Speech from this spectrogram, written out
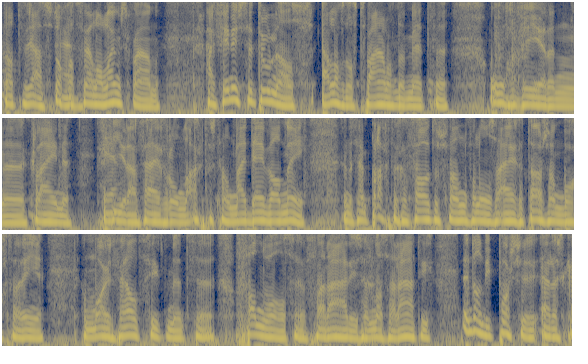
dat ja, ze toch wat sneller langskwamen. Hij finishte toen als 11e of 12e met eh, ongeveer een eh, kleine 4 à 5 ronde achterstand. Maar hij deed wel mee. En er zijn prachtige foto's van, van onze eigen Tarzanbocht. Waarin je een mooi veld ziet met Van Wals en Ferraris en Maseratis. En dan die Porsche RSK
